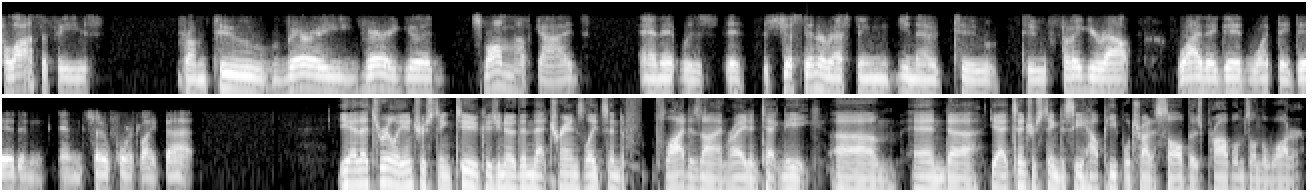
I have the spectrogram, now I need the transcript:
philosophies from two very, very good smallmouth guides and it was it was just interesting, you know, to to figure out why they did what they did and and so forth like that. Yeah, that's really interesting too, because you know then that translates into f- fly design, right, and technique. Um, and uh, yeah, it's interesting to see how people try to solve those problems on the water.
